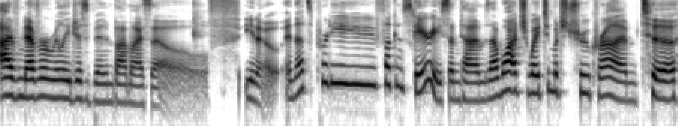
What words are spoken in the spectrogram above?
I've never really just been by myself, you know, and that's pretty fucking scary sometimes. I watch way too much true crime to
